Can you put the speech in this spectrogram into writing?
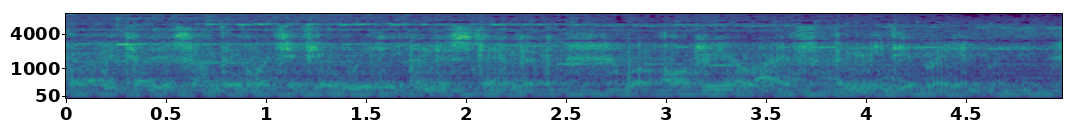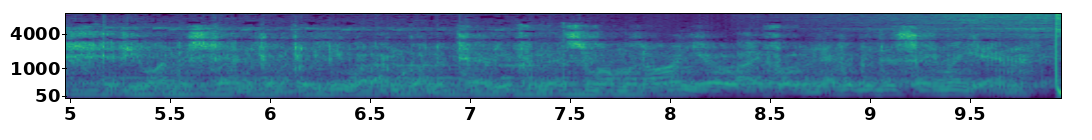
Well, let me tell you something which, if you really understand it, will alter your life immediately. If you understand completely what I'm going to tell you from this moment on, your life will never be the same again.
